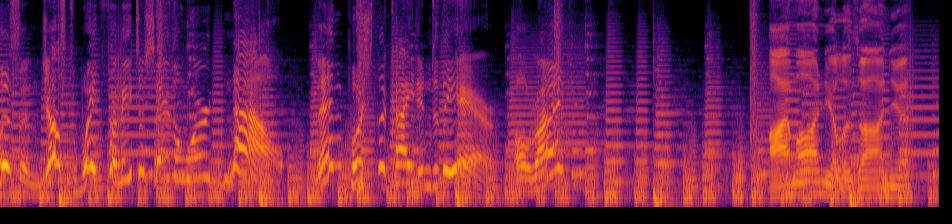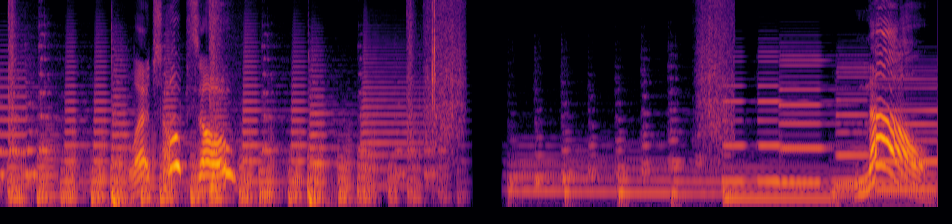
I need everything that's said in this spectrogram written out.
Listen, just wait for me to say the word now. Then push the kite into the air, all right? I'm on you, lasagna. Let's hope so. Now!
